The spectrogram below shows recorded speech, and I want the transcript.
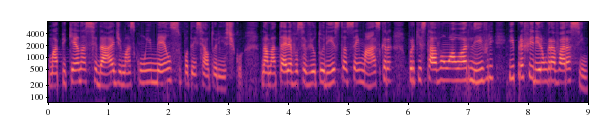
uma pequena cidade, mas com um imenso potencial turístico. Na matéria você viu turistas sem máscara porque estavam ao ar livre e preferiram gravar assim.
